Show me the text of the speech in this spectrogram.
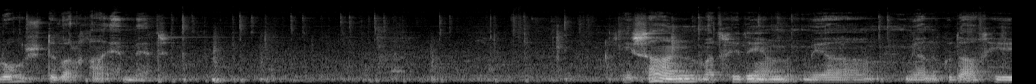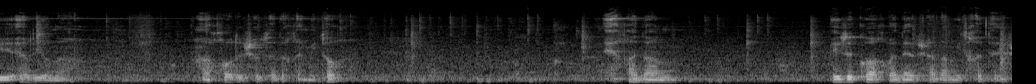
ראש דברך אמת. ניסן מתחילים מה, מהנקודה הכי עליונה, החודש הזה לכם, מתוך איך אדם, באיזה כוח בנפש שאדם מתחדש.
